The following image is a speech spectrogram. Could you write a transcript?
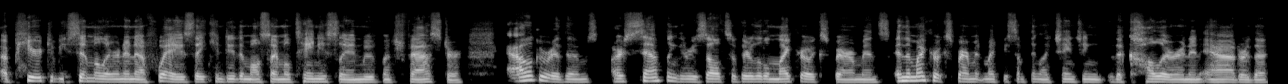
appeared to be similar in enough ways, they can do them all simultaneously and move much faster. Algorithms are sampling the results of their little micro experiments, and the micro experiment might be something like changing the color in an ad or the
